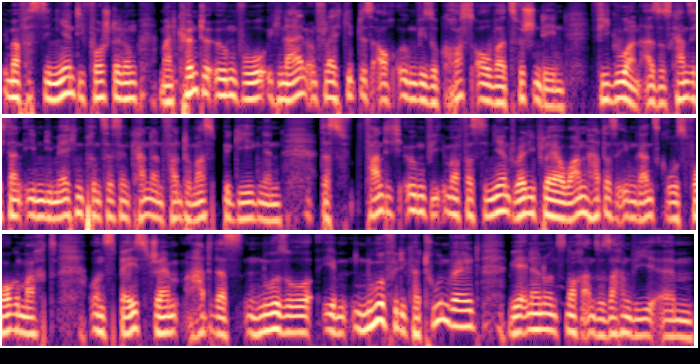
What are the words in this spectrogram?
immer faszinierend, die Vorstellung, man könnte irgendwo hinein und vielleicht gibt es auch irgendwie so Crossover zwischen den Figuren. Also es kann sich dann eben die Märchenprinzessin kann dann Phantomas begegnen. Das fand ich irgendwie immer faszinierend. Ready Player One hat das eben ganz groß vorgemacht und Space Jam hatte das nur so eben nur für die Cartoon-Welt. Wir erinnern uns noch an so Sachen wie ähm,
